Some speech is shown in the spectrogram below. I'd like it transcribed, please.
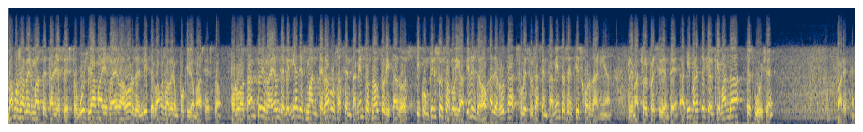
Vamos a ver más detalles de esto. Bush llama a Israel al orden, dice, vamos a ver un poquillo más esto. Por lo tanto, Israel debería desmantelar los asentamientos no autorizados y cumplir sus obligaciones de la hoja de ruta sobre sus asentamientos en Cisjordania, remachó el presidente. Aquí parece que el que manda es Bush, ¿eh? Parece.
